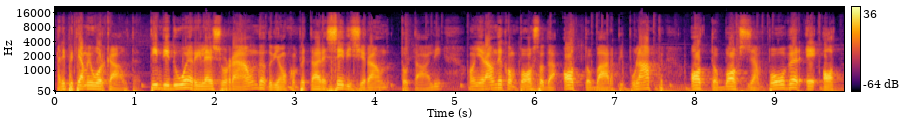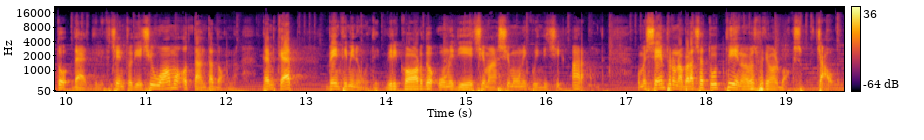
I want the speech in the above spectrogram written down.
ripetiamo i workout. Team di 2, relay sul round, dobbiamo completare 16 round totali. Ogni round è composto da 8 barpi pull up, 8 box jump over e 8 deadlift, 110 uomo, 80 donna. Time cap 20 minuti. Vi ricordo 1,10 massimo 1,15 a round. Come sempre un abbraccio a tutti e noi vi aspettiamo al box. Ciao!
